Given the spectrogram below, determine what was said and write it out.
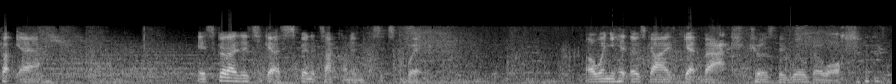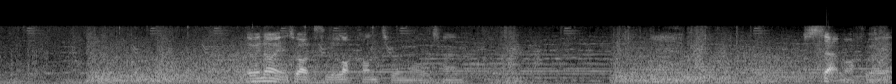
Got yeah. It's a good idea to get a spin attack on him because it's quick. Oh, when you hit those guys, get back because they will go off. They're annoying as well because you lock onto them all the time. Just set them off really.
